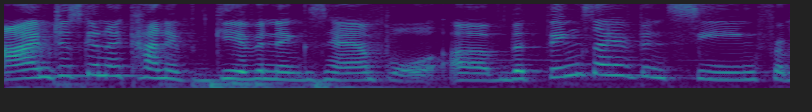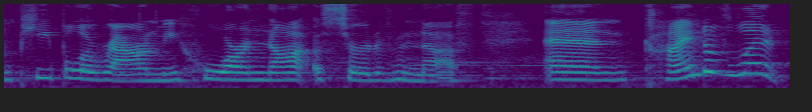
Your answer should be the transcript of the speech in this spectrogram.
I'm just gonna kind of give an example of the things I have been seeing from people around me who are not assertive enough and kind of let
